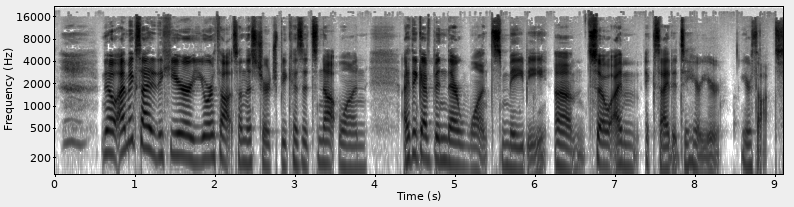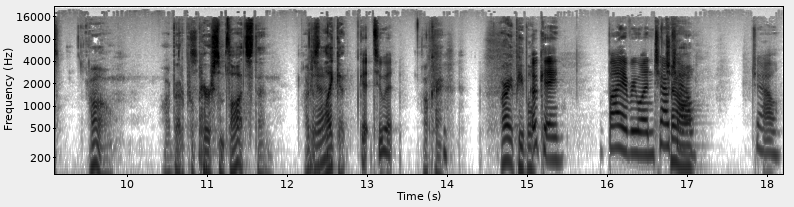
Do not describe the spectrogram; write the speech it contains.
no, I'm excited to hear your thoughts on this church because it's not one I think I've been there once maybe. Um so I'm excited to hear your your thoughts. Oh, I better prepare some thoughts then. I just Yeah. like it. Get to it. Okay. All right, people. Okay. Bye everyone. Ciao Ciao. ciao. Ciao.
